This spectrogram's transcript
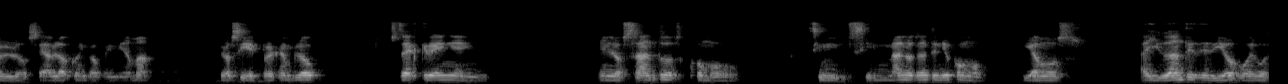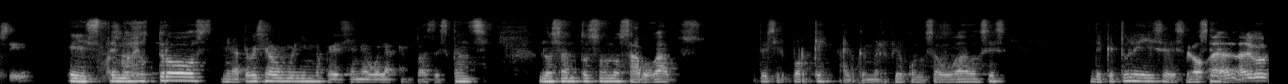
los he hablado con mi papá y mi mamá. Pero sí, por ejemplo, ustedes creen en, en los santos como si, mal no te he entendido, como, digamos, ayudantes de Dios o algo así. Este, nosotros, mira, te voy a decir algo muy lindo que decía mi abuela, que en paz descanse. Los santos son los abogados. A decir, ¿por qué? A lo que me refiero con los abogados es de que tú le dices... algo,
